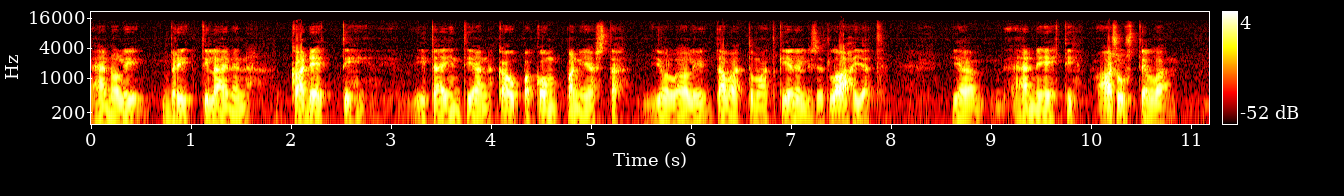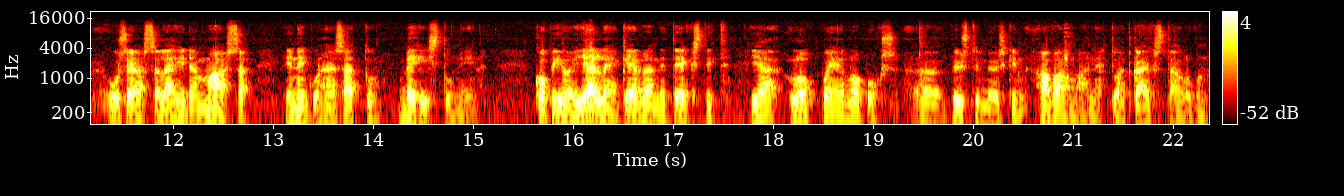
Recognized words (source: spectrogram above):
Hän oli brittiläinen kadetti Itä-Intian kauppakomppaniasta, jolla oli tavattomat kielelliset lahjat. Ja hän ehti asustella useassa lähidän maassa ennen kuin hän sattui Behistuniin. Kopioi jälleen kerran ne tekstit ja loppujen lopuksi pystyi myöskin avaamaan ne 1800-luvun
